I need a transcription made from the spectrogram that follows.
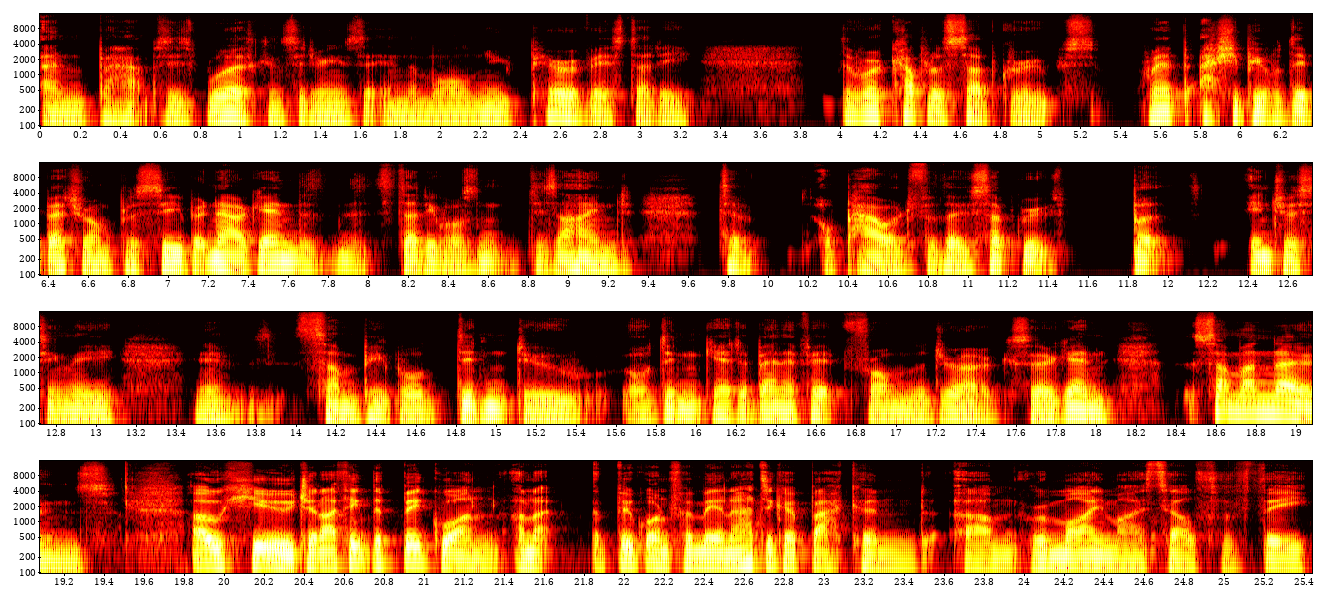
and perhaps is worth considering is that in the molnupiravir study, there were a couple of subgroups where actually people did better on placebo. Now, again, the, the study wasn't designed to or powered for those subgroups, but interestingly, you know, some people didn't do or didn't get a benefit from the drug. So again, some unknowns. Oh, huge! And I think the big one, and the big one for me, and I had to go back and um, remind myself of the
